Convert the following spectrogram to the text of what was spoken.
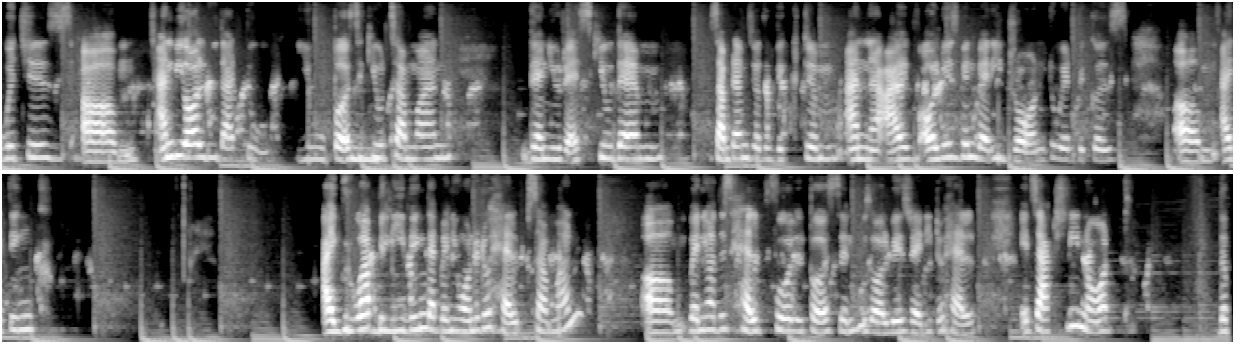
which is um, and we all do that too. You persecute someone then you rescue them. Sometimes you're the victim and i've always been very drawn to it because um, i think i grew up believing that when you wanted to help someone um, when you're this helpful person who's always ready to help it's actually not the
